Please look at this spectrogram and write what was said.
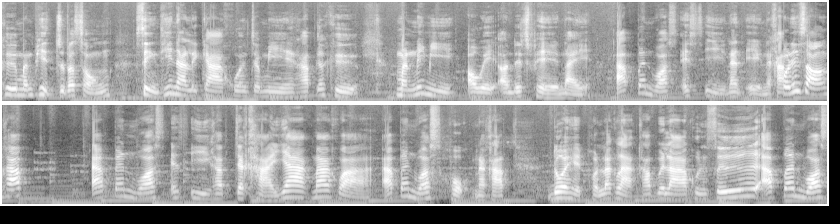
คือมันผิดจุดประสงค์ สิ่งที่นาฬิกาควรจะมีนะครับก็คือมันไม่มี always on display ใน Apple Watch SE นั่นเองนะครับคนที่สองครับ Apple Watch SE ครับจะขายยากมากกว่า Apple Watch 6 นะครับ ด้วยเหตุผลหลักๆครับ เวลาคุณซื้อ Apple Watch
